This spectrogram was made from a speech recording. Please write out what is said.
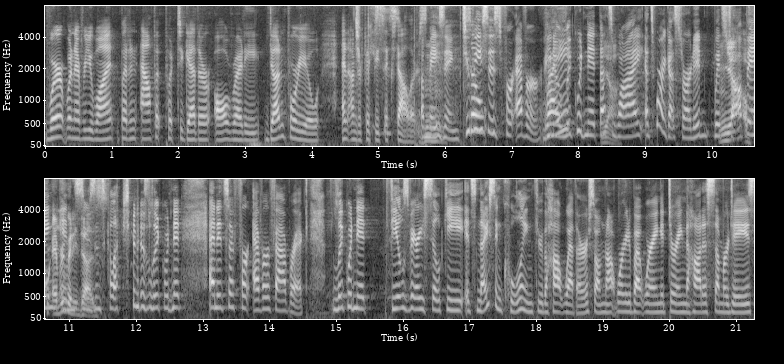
wear it whenever you want, but an outfit put together already, done for you, and under $56. Amazing. Mm. Two So- pieces forever. You know, liquid knit, that's Yeah. why, that's where I got started with Yeah, of shopping. course, everybody in does. Susan's collection is liquid knit, and it's a forever fabric. Liquid knit feels very silky. It's nice and cooling through the hot weather, so I'm not worried about wearing it during the hottest summer days.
